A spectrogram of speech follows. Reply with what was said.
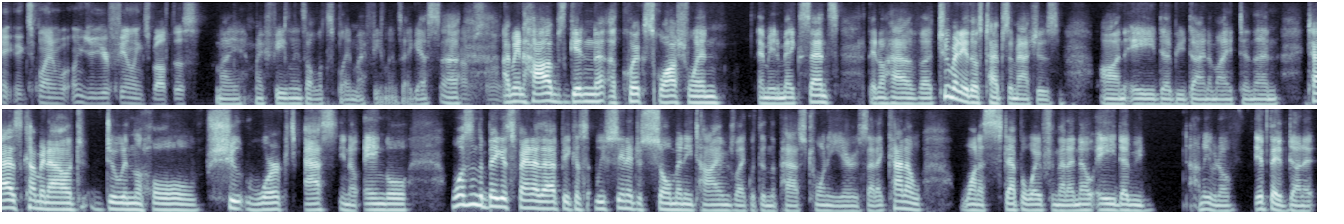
Explain what, your feelings about this. my my feelings. I'll explain my feelings. I guess. Uh, Absolutely. I mean, Hobbs getting a quick squash win. I mean, it makes sense. They don't have uh, too many of those types of matches on AEW Dynamite. And then Taz coming out doing the whole shoot worked ass, you know, angle. Wasn't the biggest fan of that because we've seen it just so many times, like within the past 20 years, that I kind of want to step away from that. I know AEW, I don't even know if they've done it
